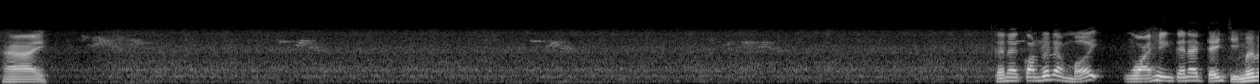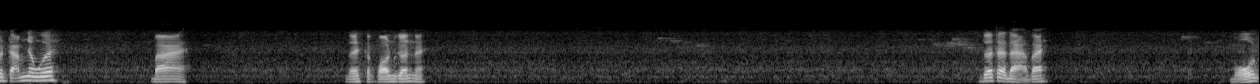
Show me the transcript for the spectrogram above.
Hai. Cái này còn rất là mới. Ngoại hình cái này trên 90 phần trăm nha mọi người. 3 đây carbon gân này. Rất là đả tay 4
